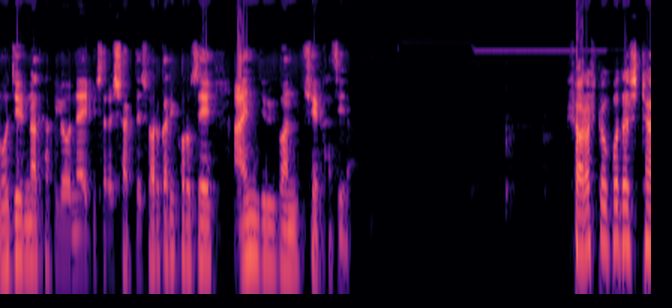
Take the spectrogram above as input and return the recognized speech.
নজির না থাকলেও ন্যায় বিচারের স্বার্থে সরকারি খরচে আইনজীবী পান শেখ হাসিনা। স্বরাষ্ট্র উপদেষ্টা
